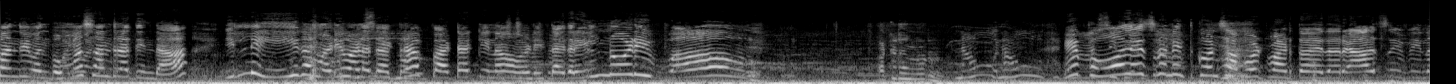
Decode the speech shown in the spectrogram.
ಬಂದ್ವಿ ಒಂದ್ ಬೊಮ್ಮಸಂದ್ರದಿಂದ ಇಲ್ಲಿ ಈಗ ಮಡಿವಾಳದ ಹತ್ರ ಪಟಾಕಿನ ಹೊಡಿತಾ ಇದಾರೆ ಇಲ್ಲಿ ನೋಡಿ ವಾವ್. ನಾವು ನಾವು ಏ ಪೊಲೀಸರು ನಿಂತ್ಕೊಂಡು ಸಪೋರ್ಟ್ ಮಾಡ್ತಾ ಇದಾರೆ ಆರ್ ಸಿ ಬಿನ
